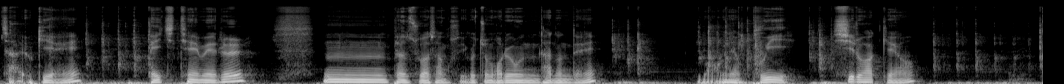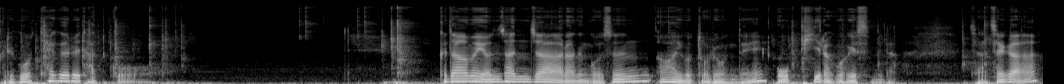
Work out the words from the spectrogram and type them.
자, 여기에 html을 음, 변수와 상수, 이거 좀 어려운 단어인데 뭐 그냥 vc로 할게요. 그리고 태그를 닫고 그 다음에 연산자라는 것은 아 이것도 어려운데 op라고 하겠습니다. 자, 제가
